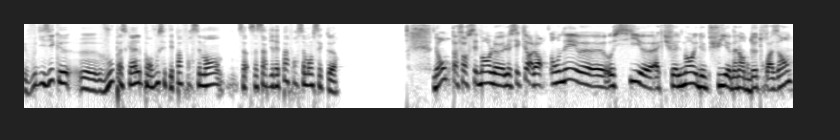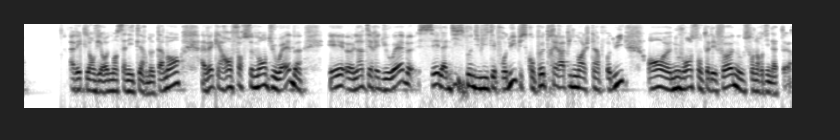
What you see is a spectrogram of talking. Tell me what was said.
vous disiez que euh, vous, Pascal, pour vous, c'était pas forcément ça, ça servirait pas forcément le secteur. Non, pas forcément le secteur. Alors, on est aussi actuellement et depuis maintenant 2-3 ans avec l'environnement sanitaire notamment, avec un renforcement du web. Et euh, l'intérêt du web, c'est la disponibilité produit, puisqu'on peut très rapidement acheter un produit en euh, ouvrant son téléphone ou son ordinateur.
